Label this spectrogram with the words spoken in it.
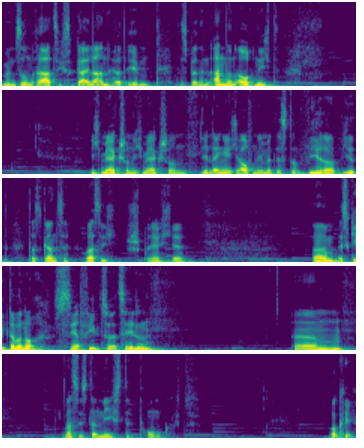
wenn so ein Rad sich so geil anhört eben. Das bei den anderen auch nicht. Ich merke schon, ich merke schon, je länger ich aufnehme, desto wirrer wird das Ganze, was ich spreche. Ähm, es gibt aber noch sehr viel zu erzählen. Ähm, was ist der nächste Punkt? Okay.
